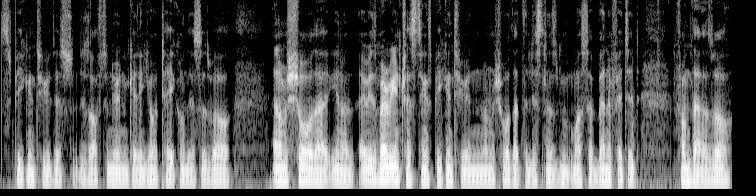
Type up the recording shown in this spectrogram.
speaking to you this this afternoon and getting your take on this as well. And I'm sure that you know it was very interesting speaking to you, and I'm sure that the listeners must have benefited from that as well.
